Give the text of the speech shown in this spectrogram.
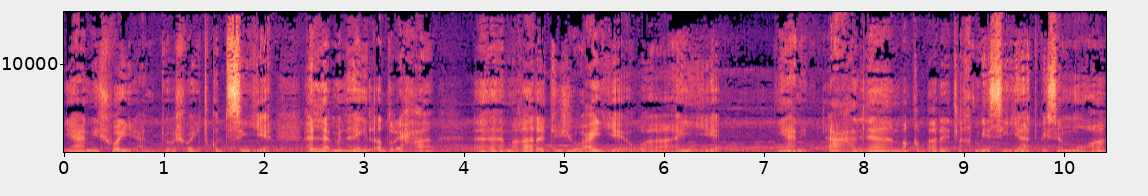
يعني شوي عنده شوية قدسية. هلأ من هي الأضرحة آه، مغارة جوعية وهي يعني أعلى مقبرة الخميسيات بسموها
